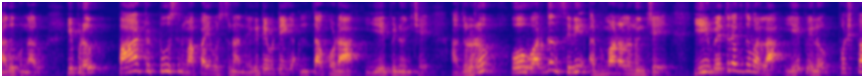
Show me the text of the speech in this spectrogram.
ఆదుకున్నారు. ఇప్పుడు పార్ట్ టూ సినిమాపై వస్తున్న నెగిటివిటీ అంతా కూడా ఏపీ నుంచే. అందులోనూ ఓ వర్గం సినీ అభిమానుల నుంచే. ఈ వ్యతిరేకత వల్ల ఏపీలో పుష్ప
